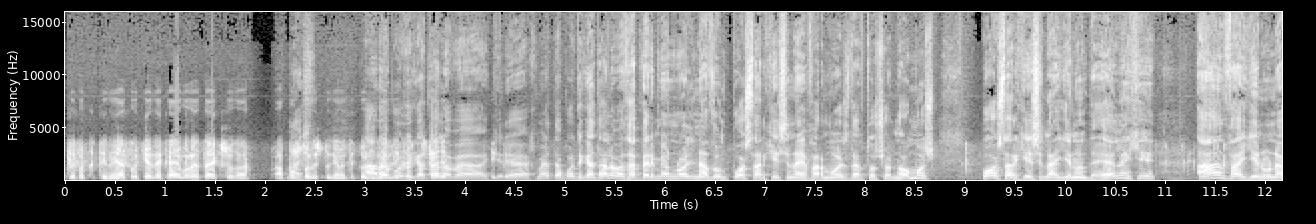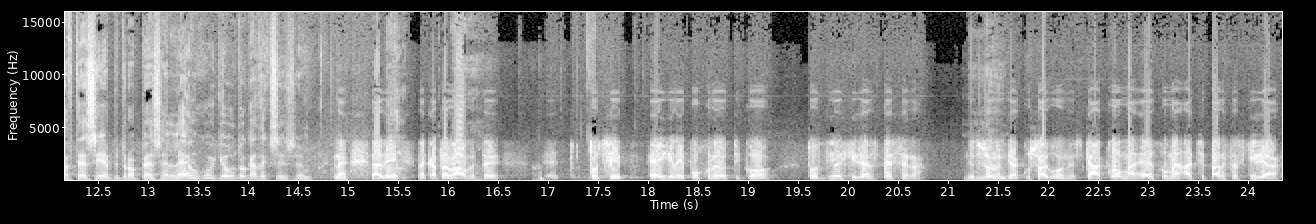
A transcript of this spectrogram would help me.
για το κτηνίατρο και 10 ευρώ για τα έξοδα αποστολής του γενετικού Άρα από ό,τι κατάλαβα κύριε Αχμέτ, από ό,τι κατάλαβα θα περιμένουν όλοι να δουν πώς θα αρχίσει να εφαρμόζεται αυτός ο νόμος, πώς θα αρχίσει να γίνονται έλεγχοι, αν θα γίνουν αυτές οι επιτροπές ελέγχου και ούτω καθεξής. Ε. Ναι, δηλαδή να καταλάβετε, ε, το chip έγινε υποχρεωτικό το 2004 για τους ναι. Ολυμπιακούς Αγώνες και ακόμα έχουμε ατσιπάρες στα σκυλιά.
